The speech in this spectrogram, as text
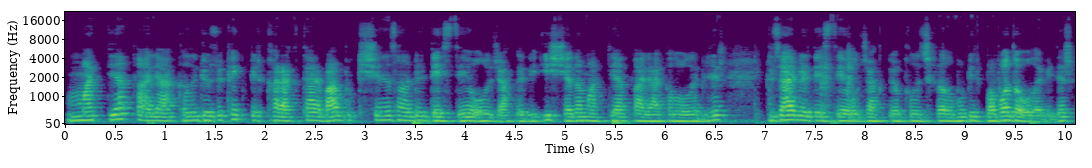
maddiyatla alakalı gözü pek bir karakter var. Bu kişinin sana bir desteği olacak dedi. İş ya da maddiyatla alakalı olabilir. Güzel bir desteği olacak diyor Kılıç Kralı. Bu bir baba da olabilir.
